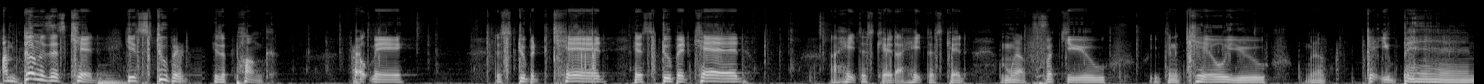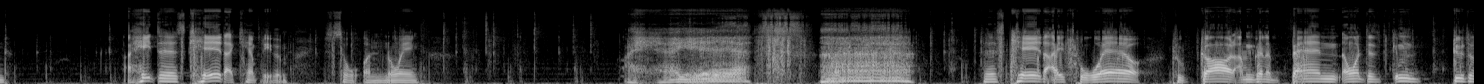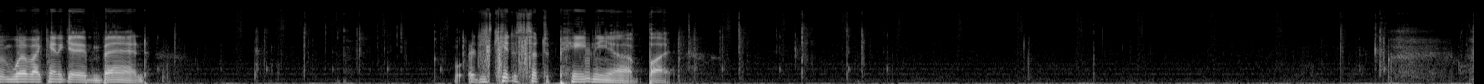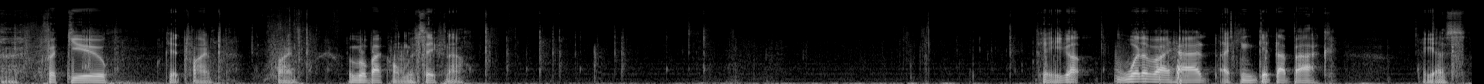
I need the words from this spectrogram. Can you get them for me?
I'm done with this kid. He's stupid. He's a punk. Help me. This stupid kid. His stupid kid. I hate this kid. I hate this kid. I'm gonna frick you. I'm gonna kill you. I'm gonna get you banned. Hate this kid. I can't believe him. So annoying. I hate ah, this kid. I swear to God, I'm gonna ban. I want this. I'm gonna do something whatever I can to get him banned. This kid is such a pain in the uh, butt. Frick you. Okay, fine. Fine. We'll go back home. We're safe now. Okay, you got whatever I had. I can get that back. I guess.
